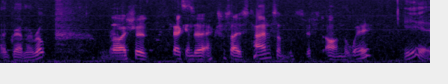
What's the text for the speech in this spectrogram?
I'll grab my rope. So I should check into exercise time. Something's just on the way. Yeah.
